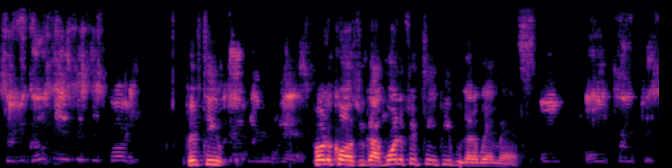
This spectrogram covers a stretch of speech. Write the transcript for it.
So you go to your sister's party fifteen without wearing a mask protocols. You got more than fifteen people. You got to wear masks. on, on purpose.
